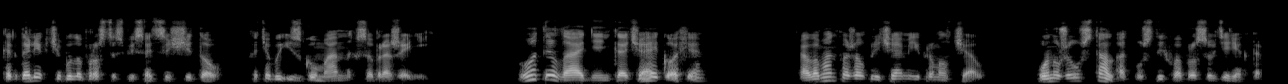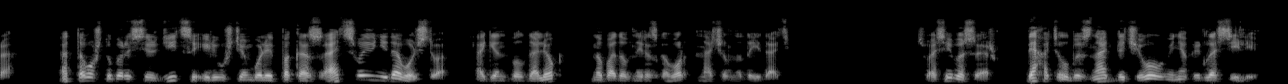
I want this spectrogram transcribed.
когда легче было просто списать со счетов, хотя бы из гуманных соображений. Вот и ладненько, чай, кофе. Аламан пожал плечами и промолчал. Он уже устал от пустых вопросов директора. От того, чтобы рассердиться или уж тем более показать свое недовольство. Агент был далек, но подобный разговор начал надоедать. «Спасибо, сэр. Я хотел бы знать, для чего вы меня пригласили».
